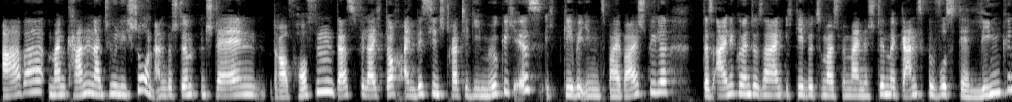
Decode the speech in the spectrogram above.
Aber man kann natürlich schon an bestimmten Stellen darauf hoffen, dass vielleicht doch ein bisschen Strategie möglich ist. Ich gebe Ihnen zwei Beispiele. Das eine könnte sein, ich gebe zum Beispiel meine Stimme ganz bewusst der Linken,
